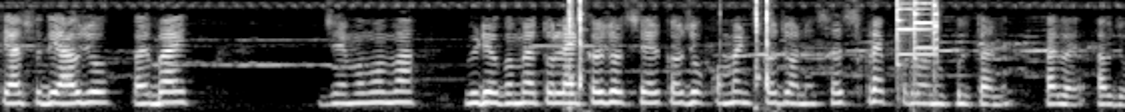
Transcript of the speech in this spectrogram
ત્યાં સુધી આવજો. બાય બાય જય મમ્મા. વીડિયો ગમે તો લાઈક કરજો શેર કરજો કોમેન્ટ કરજો અને સબસ્ક્રાઈબ કરવાનું ભૂલતા નહીં. બાય બાય આવજો.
